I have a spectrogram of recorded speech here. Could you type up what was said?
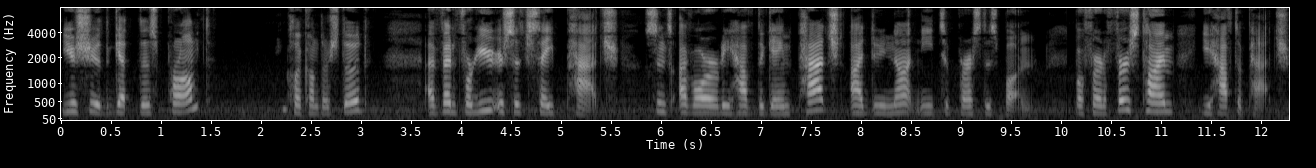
You should get this prompt. Click understood. And then for you, it should say patch. Since I've already have the game patched, I do not need to press this button. But for the first time, you have to patch.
